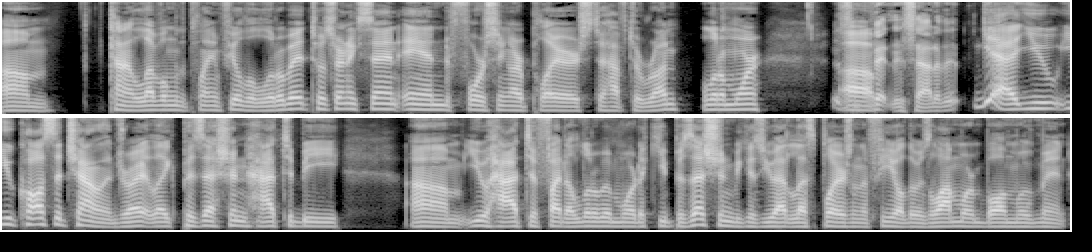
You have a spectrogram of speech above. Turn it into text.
um, kind of leveling the playing field a little bit to a certain extent, and forcing our players to have to run a little more some uh, fitness out of it. yeah, you you caused the challenge, right? Like possession had to be um you had to fight a little bit more to keep possession because you had less players on the field. There was a lot more ball movement.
